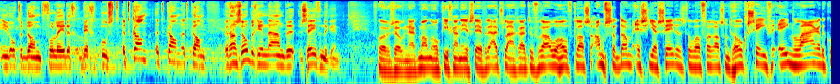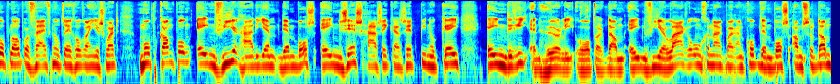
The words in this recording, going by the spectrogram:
in Rotterdam volledig weggepoest. Het kan, het kan, het kan. We gaan zo beginnen aan de zevende game. Voor we zo naar het mannenhockey gaan eerst even de uitslagen uit de vrouwenhoofdklasse. Amsterdam SCAC, dat is toch wel verrassend hoog. 7-1, Laren de koploper, 5-0 tegen Oranje-Zwart. Mop Kampong 1-4, HDM Den Bosch 1-6, HCKZ Pinoquet 1-3 en Hurley Rotterdam 1-4. Laren ongenaakbaar aan kop, Den Bosch Amsterdam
